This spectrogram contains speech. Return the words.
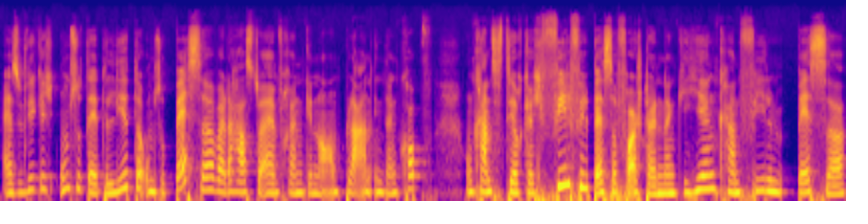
Also wirklich umso detaillierter, umso besser, weil da hast du einfach einen genauen Plan in deinem Kopf und kannst es dir auch gleich viel, viel besser vorstellen. Dein Gehirn kann viel besser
